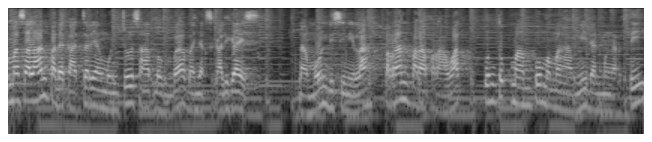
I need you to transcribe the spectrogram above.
Permasalahan pada kacer yang muncul saat lomba banyak sekali guys. Namun di sinilah peran para perawat untuk mampu memahami dan mengerti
